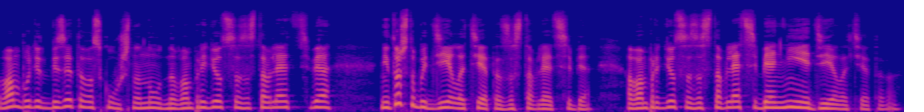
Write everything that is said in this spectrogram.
Вам будет без этого скучно, нудно, вам придется заставлять себя не то чтобы делать это, заставлять себя, а вам придется заставлять себя не делать этого.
